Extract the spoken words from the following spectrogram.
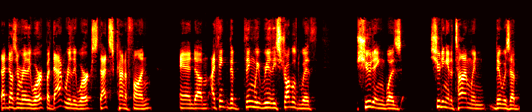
that doesn't really work, but that really works. That's kind of fun. And um, I think the thing we really struggled with shooting was shooting at a time when there was a,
